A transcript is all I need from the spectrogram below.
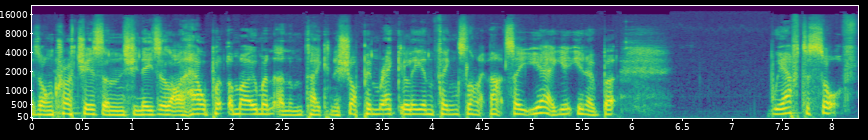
is on crutches and she needs a lot of help at the moment and I'm taking her shopping regularly and things like that. So yeah, you, you know, but we have to sort of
